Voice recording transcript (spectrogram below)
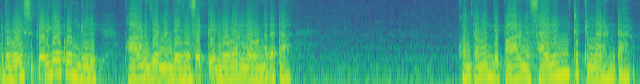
అది వయసు పెరిగే కొంది పాలన జీర్ణం చేసే శక్తి లివర్లో ఉండదట. కొంతమంది పాలని సైలెంట్ కిల్లర్ అంటారు.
